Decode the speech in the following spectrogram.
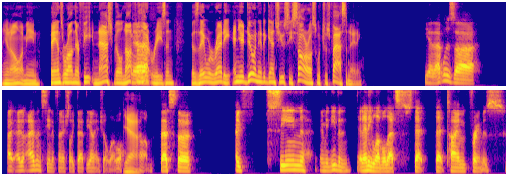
You know, I mean, fans were on their feet in Nashville, not yeah. for that reason, because they were ready. And you're doing it against Juuse Saros, which was fascinating. Yeah, that was. uh I, I, I haven't seen a finish like that at the NHL level. Yeah, um, that's the I've seen. I mean, even at any level, that's that that time frame is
